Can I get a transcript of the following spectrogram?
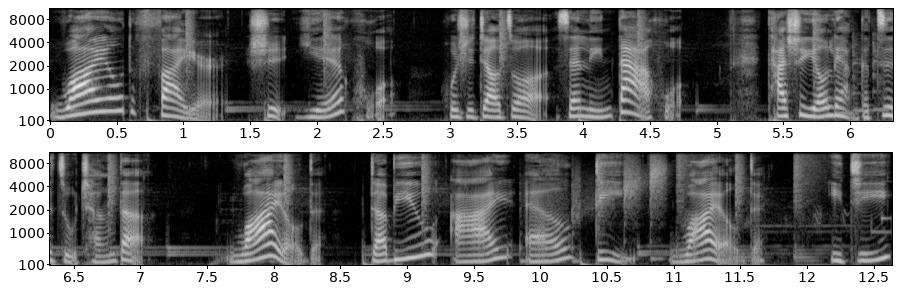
Wildfire 是野火，或是叫做森林大火，它是由两个字组成的，wild w i l d wild，以及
